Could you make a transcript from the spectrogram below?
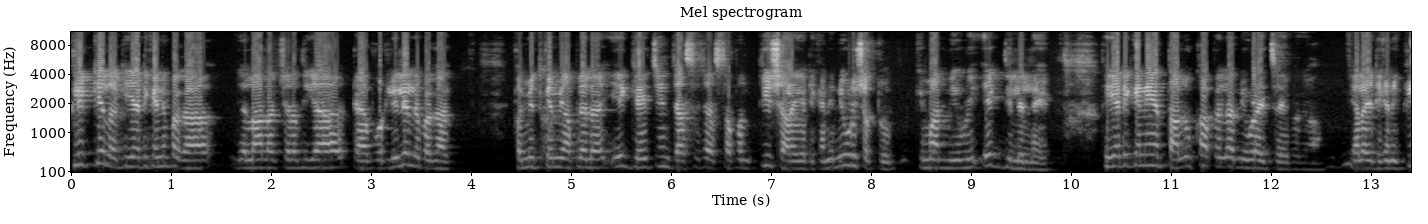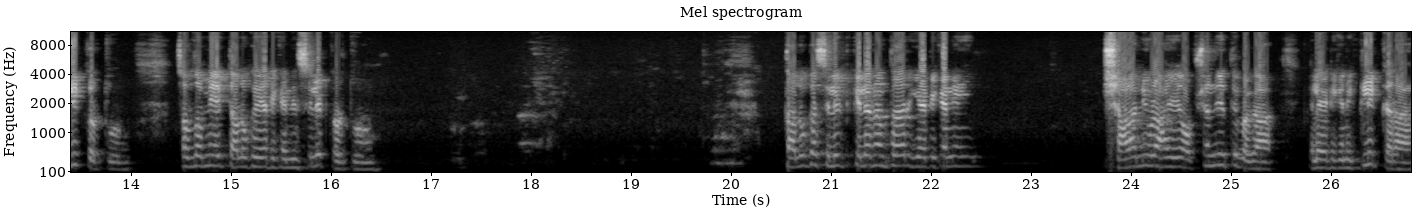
क्लिक केलं की या ठिकाणी बघा या लाल अक्षरात या टॅबवर लिहिलेलं बघा. कमीत कमी आपल्याला एक घ्यायची आणि जास्तीत जास्त आपण ती शाळा या ठिकाणी निवडू शकतो. किमान निवडी एक दिलेली आहे तर या ठिकाणी तालुका आपल्याला निवडायचा आहे बघा. याला या ठिकाणी क्लिक करतो. समजा मी एक तालुका या ठिकाणी सिलेक्ट करतो. तालुका सिलेक्ट केल्यानंतर या ठिकाणी शाळा निवडा हे ऑप्शन येते बघा. याला या ठिकाणी क्लिक करा.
